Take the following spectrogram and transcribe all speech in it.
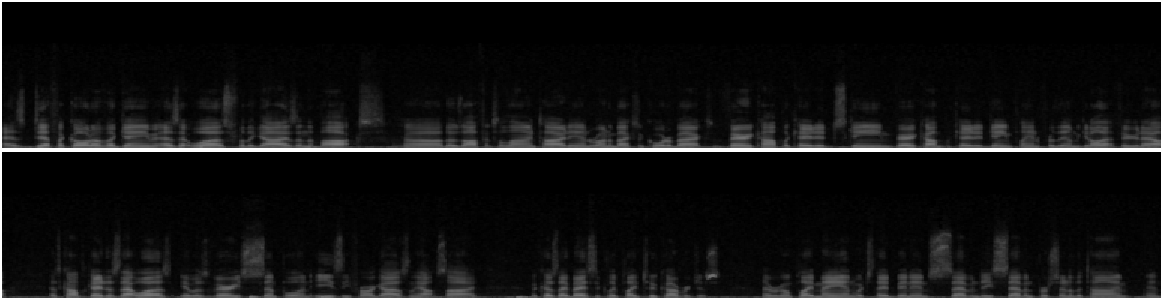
As difficult of a game as it was for the guys in the box, uh, those offensive line, tight end, running backs, and quarterbacks, very complicated scheme, very complicated game plan for them to get all that figured out. As complicated as that was, it was very simple and easy for our guys on the outside because they basically played two coverages. They were going to play man, which they had been in 77% of the time in,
